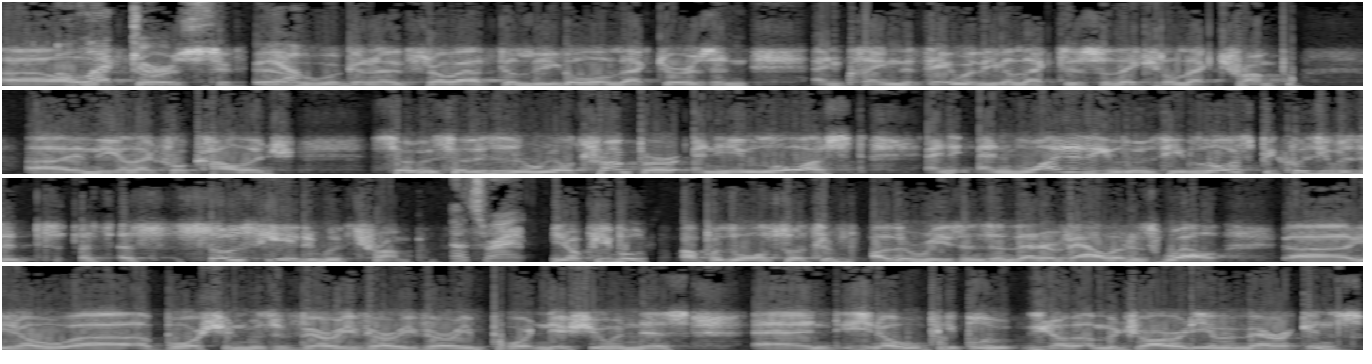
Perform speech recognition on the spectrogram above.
uh, electors, to, uh, yep. who were going to throw out the legal electors and and claim that they were the electors so they could elect Trump uh, in the electoral college. So, so this is a real Trumper, and he lost. And and why did he lose? He lost because he was a, a, associated with Trump. That's right. You know, people come up with all sorts of other reasons, and that are valid as well. Uh, you know, uh, abortion was a very, very, very important issue in this, and you know, people who, you know, a majority of Americans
